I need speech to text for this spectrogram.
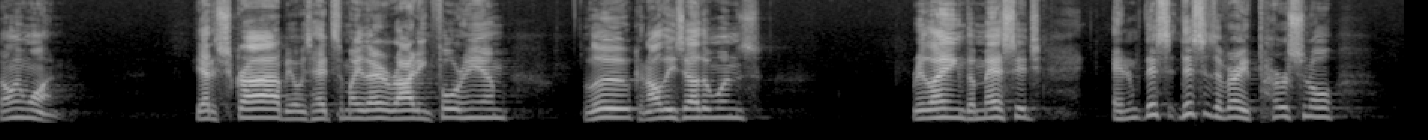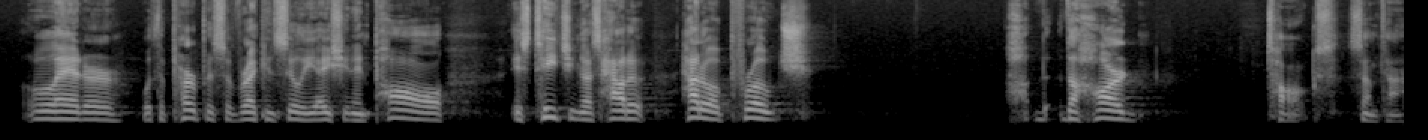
The only one. He had a scribe, he always had somebody there writing for him. Luke and all these other ones relaying the message. And this, this is a very personal letter with the purpose of reconciliation. And Paul is teaching us how to, how to approach the hard talks sometimes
